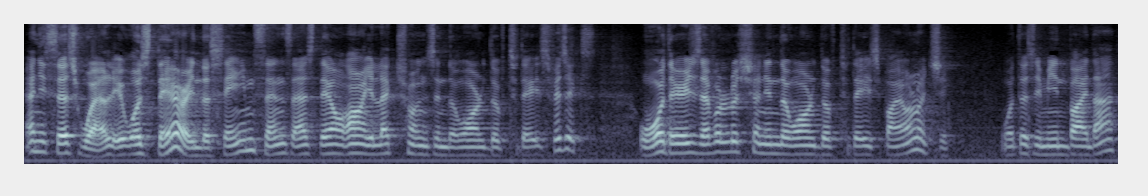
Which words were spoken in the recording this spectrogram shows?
And he says, well, it was there in the same sense as there are electrons in the world of today's physics, or there is evolution in the world of today's biology. What does he mean by that?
